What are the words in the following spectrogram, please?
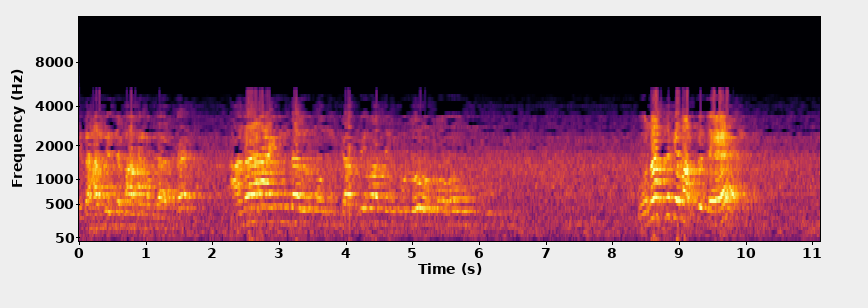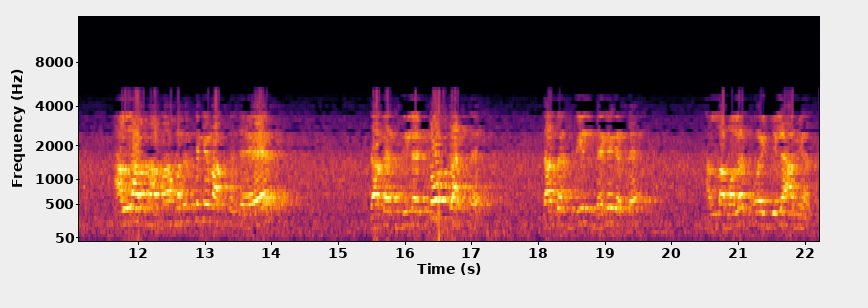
এটা হাদিসে পাকের মধ্যে আসছে আনা ইন্দাল মুনকাসিরাতি ওনার থেকে বাঁচতে যে আল্লাহ আমাদের থেকে বাঁচতে যে যাদের দিলে চোট লাগছে যাদের দিল ভেঙে গেছে আল্লাহ বলেন ওই দিলে আমি আছি।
